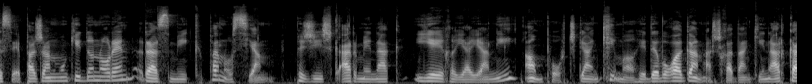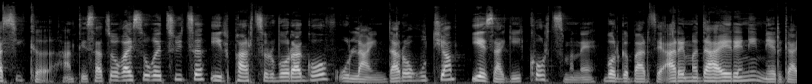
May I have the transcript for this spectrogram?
Գսե բաժանմունքի դնորեն Ռազմիկ Փանոսյան բժիշկ Արմենակ Եղյայանի ամբողջ կյանքիմը հետևողական աշխատանքին արկասիկը հանդիսացող այս ուղեցույցը իր բարձր որակով ու լայն դարողությամբ եզակի կորցմն է որ գբարձե արեմդահայերենի ներգա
